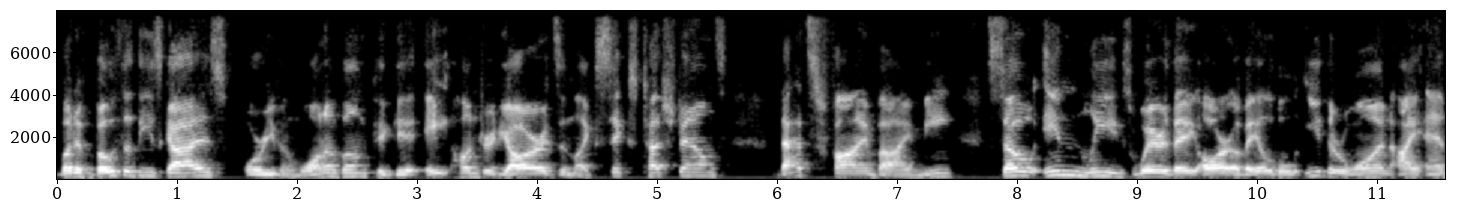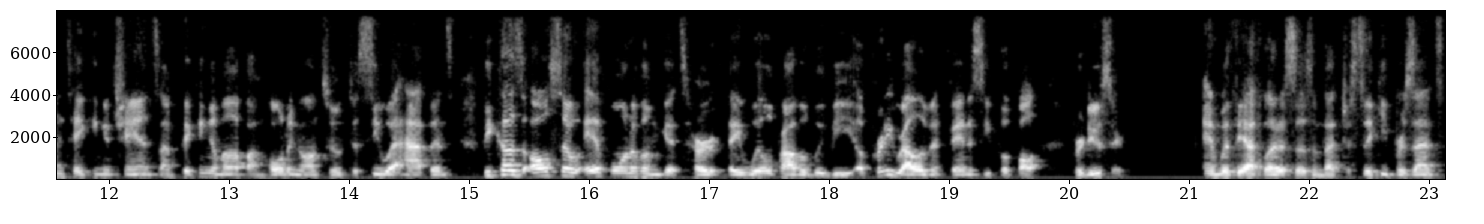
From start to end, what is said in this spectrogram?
But if both of these guys, or even one of them, could get 800 yards and like six touchdowns, that's fine by me. So, in leagues where they are available, either one, I am taking a chance. I'm picking them up. I'm holding on to them to see what happens. Because also, if one of them gets hurt, they will probably be a pretty relevant fantasy football producer. And with the athleticism that Gesicki presents,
